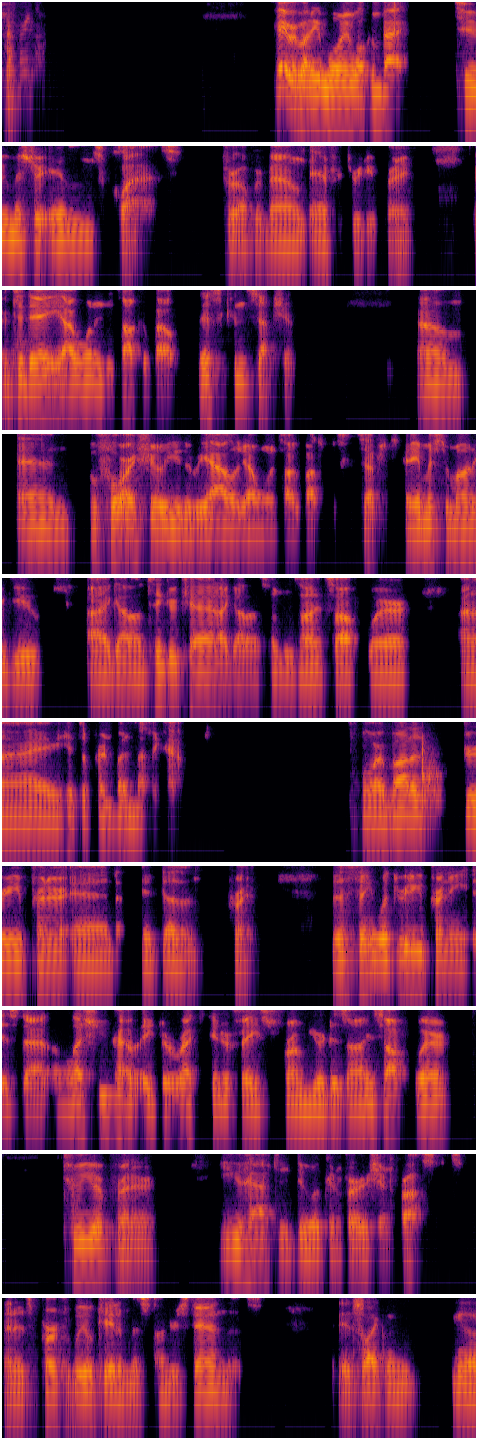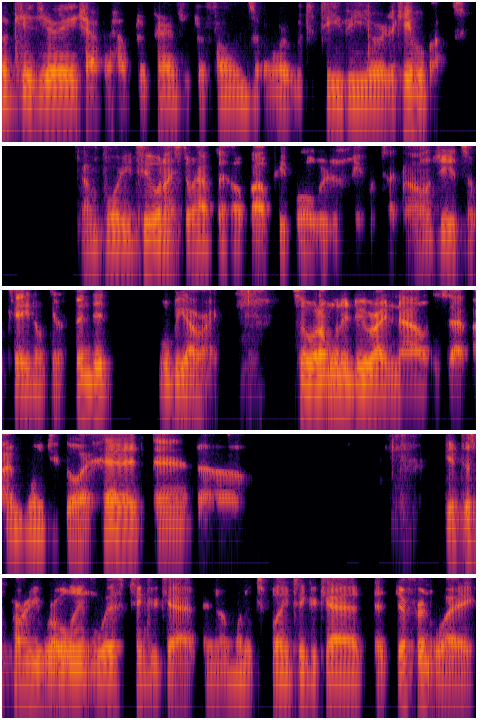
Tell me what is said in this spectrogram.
Hey, everybody. Good morning. Welcome back to Mr. M's class for Upward Bound and for 3D printing. And today I wanted to talk about this conception. Um, and before I show you the reality, I want to talk about the misconceptions. Hey, Mr. Montague, I got on Tinkercad, I got on some design software, and I hit the print button, nothing happened. Or I bought a 3D printer and it doesn't print. The thing with 3D printing is that unless you have a direct interface from your design software to your printer, you have to do a conversion process. And it's perfectly okay to misunderstand this. It's like when, you know, kids your age have to help their parents with their phones or with the TV or the cable box. I'm 42 and I still have to help out people older than me with technology. It's okay. Don't get offended. We'll be all right. So what I'm going to do right now is that I'm going to go ahead and uh, get this party rolling with Tinkercad. And I'm going to explain Tinkercad a different way,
